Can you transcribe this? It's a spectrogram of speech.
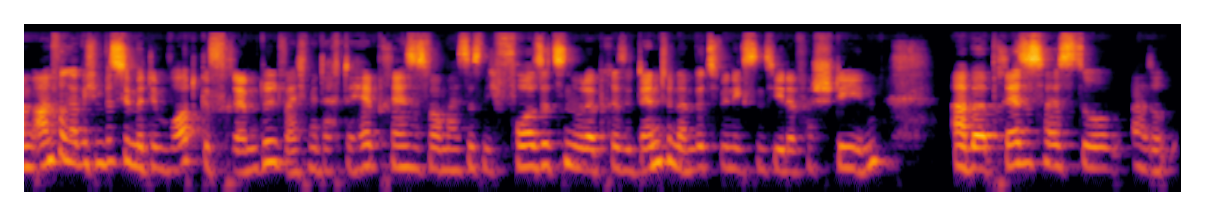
am Anfang habe ich ein bisschen mit dem Wort gefremdelt, weil ich mir dachte, Herr Präses, warum heißt das nicht Vorsitzende oder Präsidentin? Dann wird es wenigstens jeder verstehen. Aber Präses heißt so, also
